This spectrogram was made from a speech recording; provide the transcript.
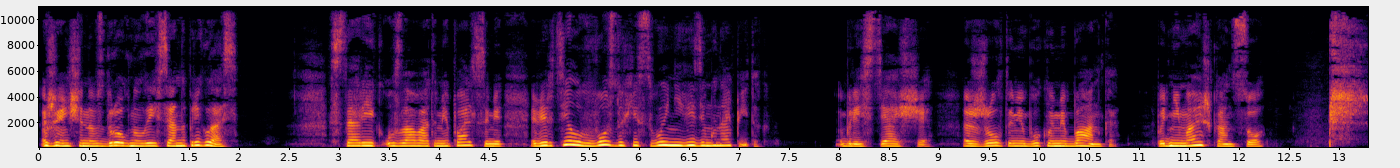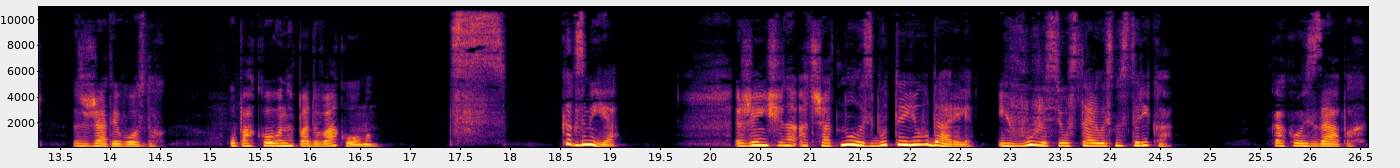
Женщина вздрогнула и вся напряглась. Старик узловатыми пальцами вертел в воздухе свой невидимый напиток. Блестящая, с желтыми буквами банка. Поднимаешь концо. Пш! Сжатый воздух. Упаковано под вакуумом. Тссс! Как змея. Женщина отшатнулась, будто ее ударили, и в ужасе уставилась на старика. Какой запах!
